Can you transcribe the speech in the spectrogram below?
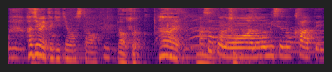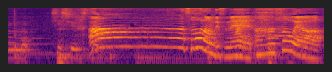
そ初めて聞きました。あ、そうやった。はい。あそこのあのお店のカーテンにも刺繍して、ああそうなんですね、はい。ああそうや、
